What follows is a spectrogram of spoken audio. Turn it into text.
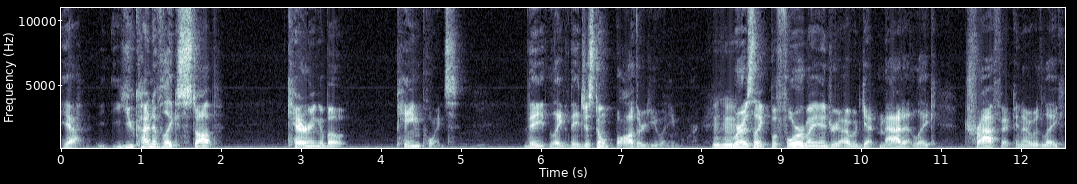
yeah, you kind of like stop caring about pain points. They like they just don't bother you anymore. Mhm. Whereas like before my injury, I would get mad at like traffic and I would like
